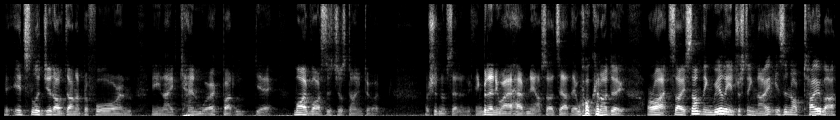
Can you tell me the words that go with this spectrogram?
it's legit. I've done it before, and you know, it can work. But yeah, my advice is just don't do it. I shouldn't have said anything. But anyway, I have now, so it's out there. What can I do? All right, so something really interesting though is in October,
